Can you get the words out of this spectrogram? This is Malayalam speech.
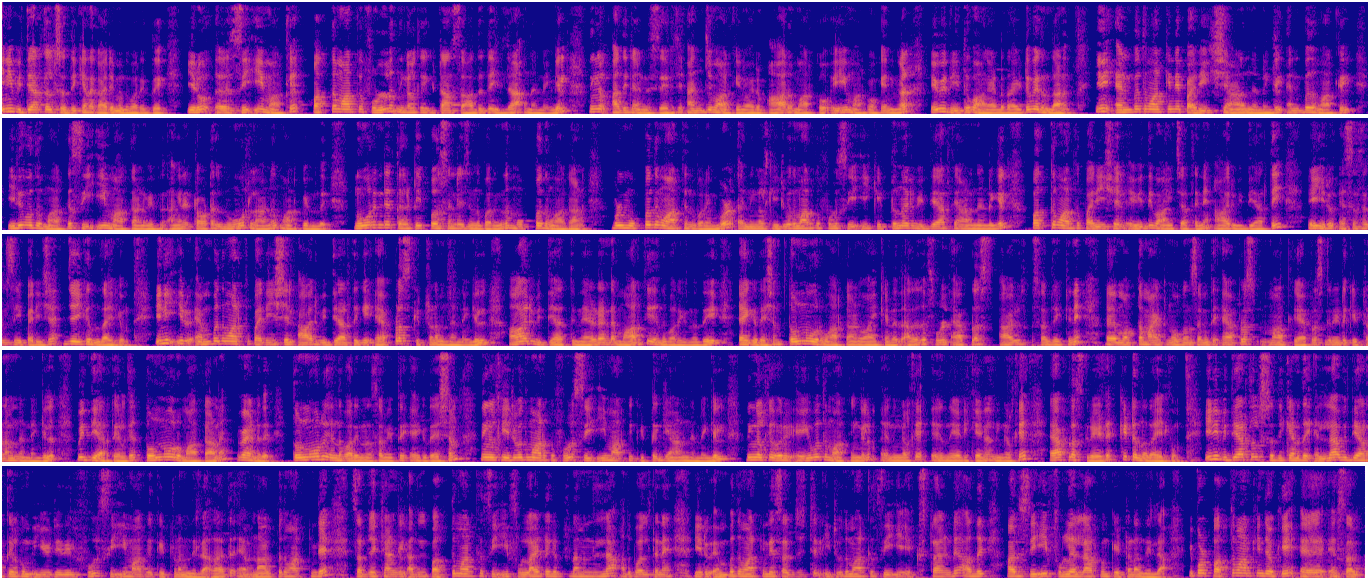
ഇനി വിദ്യാർത്ഥികൾ ശ്രദ്ധിക്കേണ്ട കാര്യം എന്ന് പറയുന്നത് ഈ ഒരു സിഇ മാർക്ക് പത്ത് മാർക്ക് ഫുള്ള് നിങ്ങൾക്ക് കിട്ടാൻ സാധ്യതയില്ല എന്നുണ്ടെങ്കിൽ നിങ്ങൾ അതിനനുസരിച്ച് അഞ്ച് മാർക്കിന് വരും ആറ് മാർക്കോ ഏഴ് മാർക്കോ ഒക്കെ നിങ്ങൾ എഴുതിയിട്ട് വാങ്ങേണ്ടതായിട്ട് വരുന്നതാണ്. ഇനി എൺപത് മാർക്കിന്റെ പരീക്ഷയാണെന്നുണ്ടെങ്കിൽ എൺപത് മാർക്കിൽ ഇരുപത് മാർക്ക് സിഇ മാർക്കാണ് വരുന്നത്. അങ്ങനെ ടോട്ടൽ നൂറിലാണ് മാർക്ക് വരുന്നത്. നൂറിന്റെ തേർട്ടി പെർസെന്റേജ് എന്ന് പറയുന്നത് മുപ്പത് മാർക്കാണ് അപ്പോൾ മുപ്പത് മാർക്ക് എന്ന് പറയുമ്പോൾ നിങ്ങൾക്ക് ഇരുപത് മാർക്ക് ഫുൾ സിഇ കിട്ടുന്ന ഒരു വിദ്യാർത്ഥിയാണെന്നുണ്ടെങ്കിൽ പത്ത് മാർക്ക് പരീക്ഷയിൽ എഴുതി വാങ്ങിച്ചാൽ തന്നെ ആ ഒരു വിദ്യാർത്ഥി ഈ ഒരു എസ് എസ് എൽ സി പരീക്ഷ ജയിക്കുന്നതായിരിക്കും. ഇനി ഈ ഒരു എൺപത് മാർക്ക് പരീക്ഷയിൽ ആ ഒരു വിദ്യാർത്ഥിക്ക് എ പ്ലസ് കിട്ടണമെന്നുണ്ടെങ്കിൽ ആ ഒരു വിദ്യാർത്ഥി നേടേണ്ട മാർക്ക് എന്ന് പറയുന്നത് ഏകദേശം തൊണ്ണൂറ് മാർക്കാണ് വാങ്ങിക്കേണ്ടത് അതായത് ഫുൾ എ പ്ലസ് ആ ഒരു സബ്ജക്റ്റിന് മൊത്തമായിട്ട് നോക്കുന്ന സമയത്ത് A plus mark A plus grade കിട്ടണമെന്നുണ്ടെങ്കിൽ വിദ്യാർത്ഥികൾക്ക് തൊണ്ണൂറ് മാർക്കാണ് വേണ്ടത്. തൊണ്ണൂറ് എന്ന് പറയുന്ന സമയത്ത് ഏകദേശം നിങ്ങൾക്ക് ഇരുപത് mark full C E mark കിട്ടുകയാണെന്നുണ്ടെങ്കിൽ നിങ്ങൾക്ക് ഒരു എഴുപത് മാർക്കെങ്കിലും നിങ്ങൾക്ക് നേടിക്കഴിഞ്ഞാൽ നിങ്ങൾക്ക് എ പ്ലസ് ഗ്രേഡ് കിട്ടുന്നതായിരിക്കും. ഇനി വിദ്യാർത്ഥികൾ ശ്രദ്ധിക്കേണ്ടത് എല്ലാ വിദ്യാർത്ഥികൾക്കും ഈ രീതിയിൽ ഫുൾ സി ഇ മാർക്ക് കിട്ടണമെന്നില്ല. അതായത് നാൽപ്പത് മാർക്കിന്റെ സബ്ജക്റ്റ് ആണെങ്കിൽ അതിൽ പത്ത് മാർക്ക് സി ഫുൾ ആയിട്ട് കിട്ടണമെന്നില്ല. അതുപോലെ തന്നെ ഈ ഒരു എൺപത് മാർക്കിന്റെ സബ്ജക്റ്റിൽ ഇരുപത് മാർക്ക് സി ഇ എക്സ്ട്രാ ഉണ്ട്. അത് ആ ഒരു സി ഇ ഫുൾ എല്ലാവർക്കും കിട്ടണമെന്നില്ല. ഇപ്പോൾ പത്ത് മാർക്കിന്റെ ഒക്കെ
